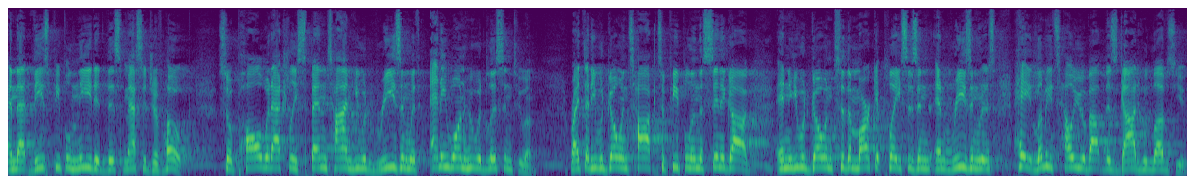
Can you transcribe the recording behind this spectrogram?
and that these people needed this message of hope. So Paul would actually spend time, he would reason with anyone who would listen to him right? That he would go and talk to people in the synagogue and he would go into the marketplaces and, and reason with, hey, let me tell you about this God who loves you,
